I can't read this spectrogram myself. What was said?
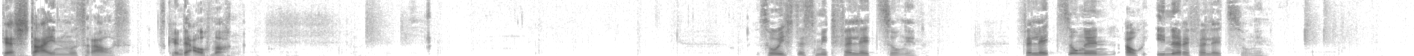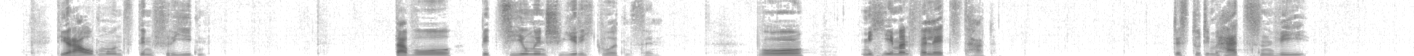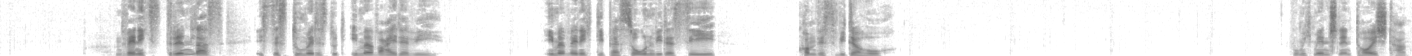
Der Stein muss raus. Das könnt ihr auch machen. So ist es mit Verletzungen. Verletzungen, auch innere Verletzungen. Die rauben uns den Frieden. Da, wo Beziehungen schwierig geworden sind, wo mich jemand verletzt hat. Das tut im Herzen weh. Und wenn ich es drin lasse, ist das Dumme, das tut immer weiter weh. Immer wenn ich die Person wieder sehe, kommt es wieder hoch. Wo mich Menschen enttäuscht haben.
